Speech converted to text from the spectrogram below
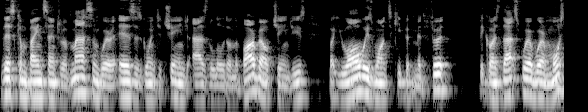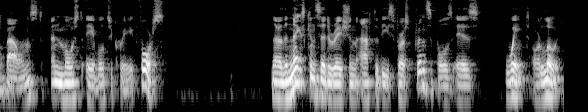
This combined center of mass and where it is is going to change as the load on the barbell changes, but you always want to keep it midfoot because that's where we're most balanced and most able to create force. Now, the next consideration after these first principles is weight or load.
